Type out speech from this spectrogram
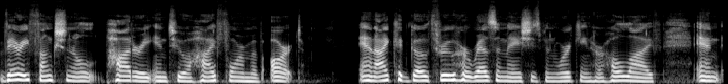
very functional pottery into a high form of art. And I could go through her resume. She's been working her whole life, and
